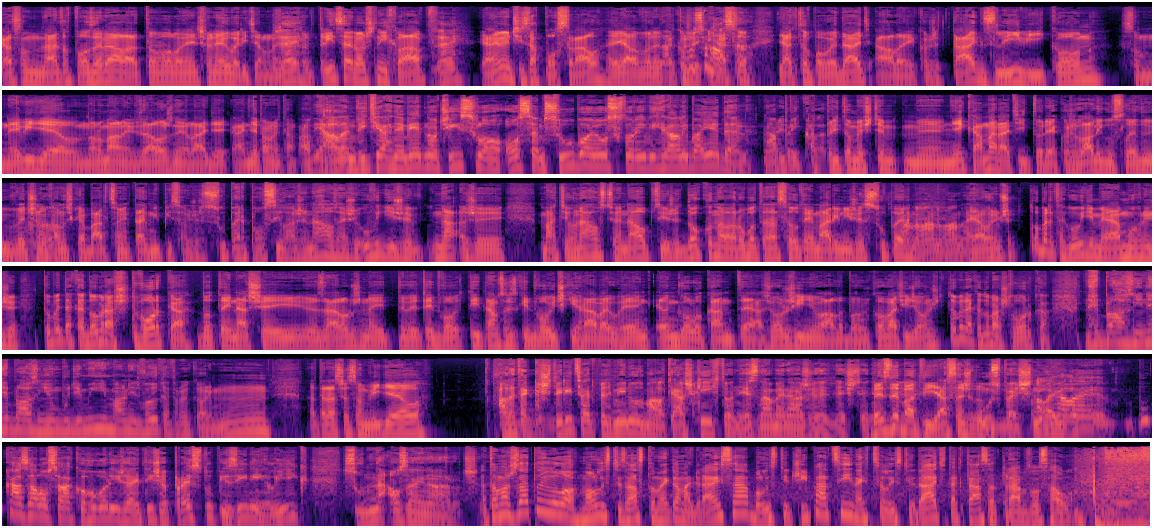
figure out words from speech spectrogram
ja som na to pozeral a to bolo niečo neuveriteľné. Že? 30-ročný chlap, Že? ja neviem, či sa posral, hej, alebo A akože, jak, to, jak to povedať, ale akože tak zlý výkon som nevidel normálne v záložnej lade ani nepamätám. A, Ja len vyťahnem jedno číslo, 8 súbojov, z ktorých vyhral iba jeden, a napríklad. pritom ešte mne kamaráti, ktorí akože La Ligu sledujú, väčšinou fanúšika Barcelony, tak mi písali, že super posila, že naozaj, že uvidí, že, na, že máte ho na hostie na opcie, že dokonalá robota zase u tej Mariny, že super. Áno, áno, áno. A ja hovorím, že dobre, tak uvidíme. Ja mu hovorím, že to bude taká dobrá štvorka do tej našej záložnej, tej dvoj, tí, tam sa vždy dvojičky hrávajú, hej, Engolo Kante a Žoržíňo, alebo Kovačič. A on, že to bude taká dobrá štvorka. Neblázni, neblázni, on bude minimálne dvojka, trojka. Hovorím, mm. A teraz, čo som videl, Ale tak 45 minút mal ťažkých, to neznamená, že ešte bez debaty, jasné, že to... úspešný, ale, ale ukázalo sa, ako hovoríš aj ty, že prestupy z iných líg sú naozaj náročné. A to máš za to, Julo, mohli ste za 100 mega mať Rajsa, boli ste čipáci, nechceli ste dať, tak tam sa tráp so Saulom.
